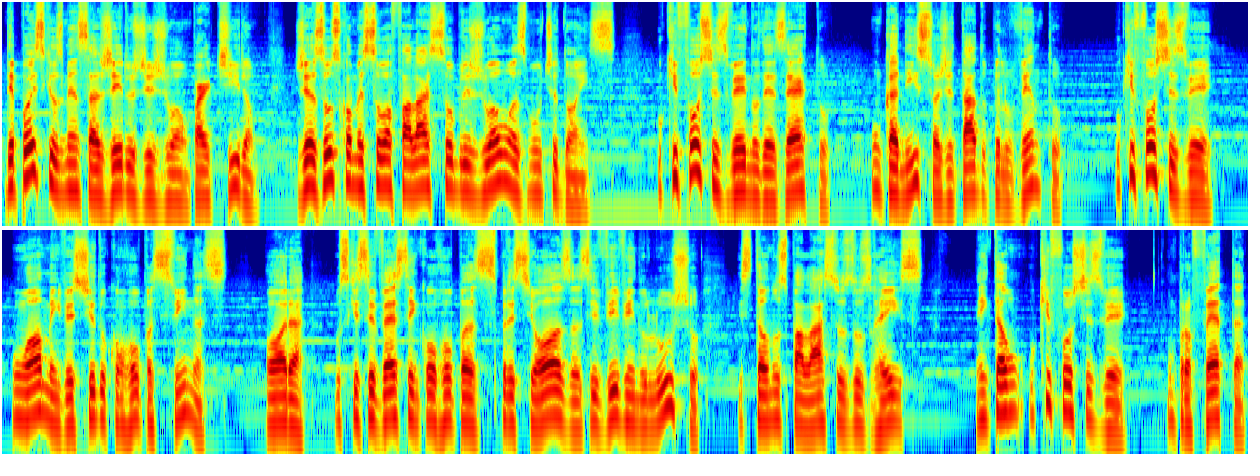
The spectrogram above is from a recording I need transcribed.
Depois que os mensageiros de João partiram, Jesus começou a falar sobre João às multidões. O que fostes ver no deserto? Um caniço agitado pelo vento? O que fostes ver? Um homem vestido com roupas finas? Ora, os que se vestem com roupas preciosas e vivem no luxo estão nos palácios dos reis. Então, o que fostes ver? Um profeta?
